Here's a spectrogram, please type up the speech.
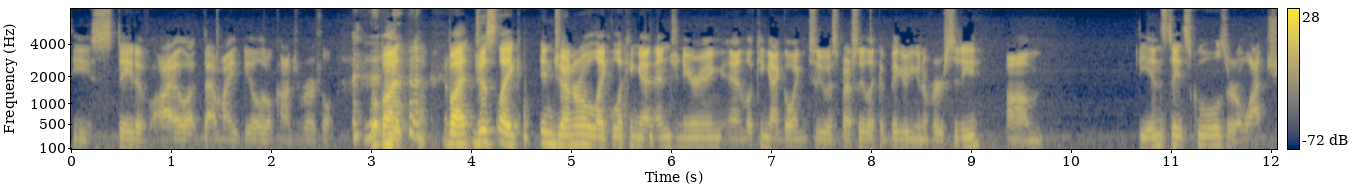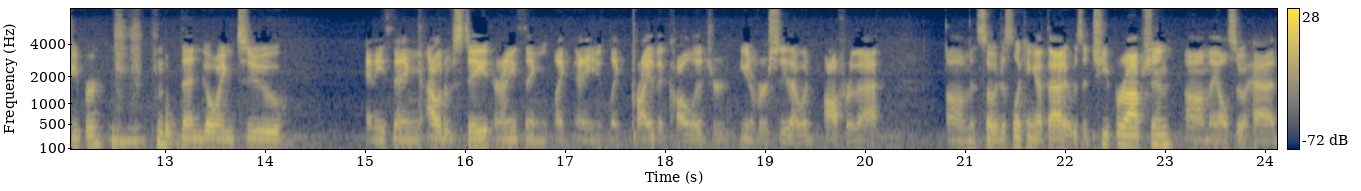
the state of Iowa. That might be a little controversial, But- but just like in general, like looking at engineering and looking at going to especially like a bigger university, um, the in-state schools are a lot cheaper than going to anything out of state or anything like any like private college or university that would offer that. Um, and so just looking at that, it was a cheaper option. Um, they also had,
